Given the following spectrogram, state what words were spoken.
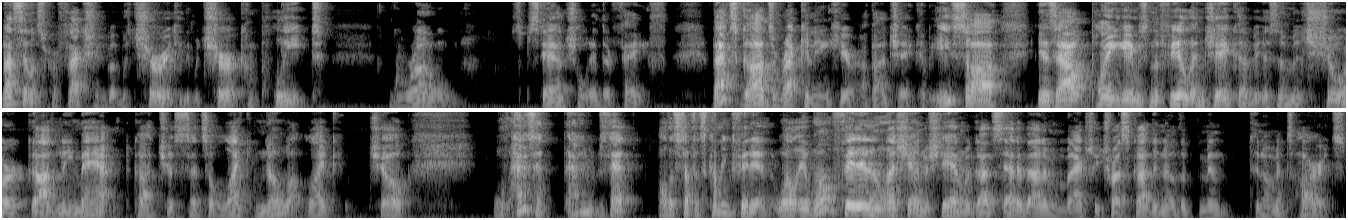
not sinless perfection, but maturity, the mature, complete, grown, substantial in their faith. That's God's reckoning here about Jacob. Esau is out playing games in the field, and Jacob is a mature, godly man. God just said so, like Noah, like Job. Well, how does that, How does that? All the stuff that's coming fit in? Well, it won't fit in unless you understand what God said about him and actually trust God to know the to know men's hearts.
